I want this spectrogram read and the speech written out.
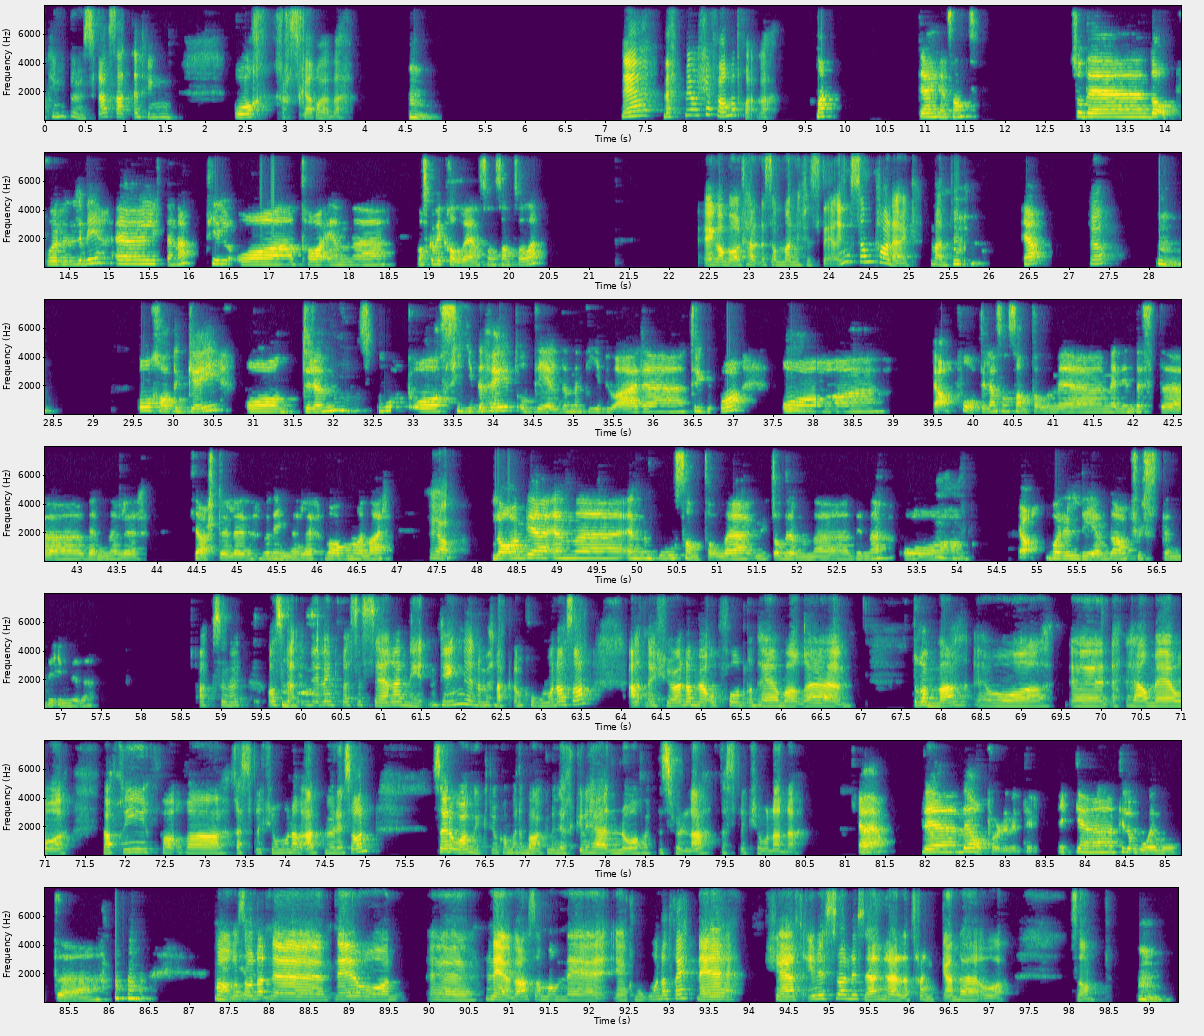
ting boostes, at en ting går raskere over. mm. Det vet vi jo ikke før vi prøver. Det er helt sant. Så det, da oppfordrer vi eh, lytterne til å ta en eh, Hva skal vi kalle en sånn samtale? Jeg har bare kalt det som manifesteringssamtale, jeg. Men Mm. Ja. ja. Mm. Og ha det gøy, og drøm stort, og si det høyt, og del det med de du er eh, trygge på. Og ja, få til en sånn samtale med, med din beste venn eller kjæreste eller venninne eller hva det nå enn er. ja. Lag en, eh, en god samtale ut av drømmene dine, og Mhm. ja, bare lev deg fullstendig inn i det. Absolutt. Og så vil jeg presisere en liten ting når vi snakker om korona og sånn, at vi selv om vi oppfordrer til å bare drømmer og eh, dette her med å være fri fra restriksjoner og alt mulig sånn, så er det òg viktig å komme tilbake til virkeligheten og faktisk følge restriksjonene. Ja, ja. Det, det oppfordrer vi til. Ikke til å gå imot uh, Bare sånn at vi er å leve som om det er koronafritt. Det skjer i visualiseringer eller tankene og sånt. Mm.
